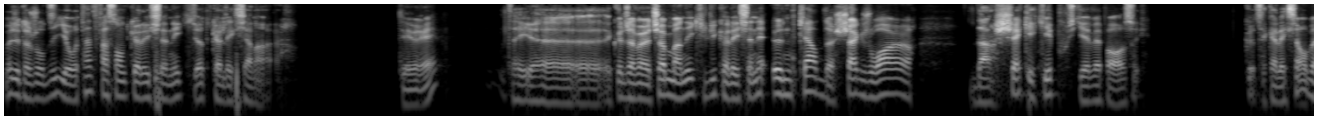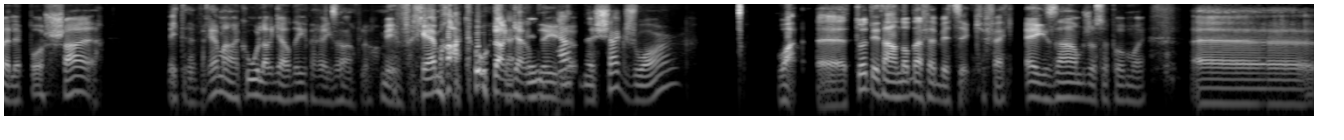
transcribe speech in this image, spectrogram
Moi, j'ai toujours dit, il y a autant de façons de collectionner qu'il y a de collectionneurs. C'est vrai? Euh, écoute, j'avais un chum money qui lui collectionnait une carte de chaque joueur dans chaque équipe où ce qui avait passé que sa collection valait pas cher, mais était vraiment cool à regarder, par exemple. Mais vraiment cool à regarder. de chaque joueur? Ouais, euh, tout est en ordre alphabétique. Fait exemple, je sais pas moi. Euh,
